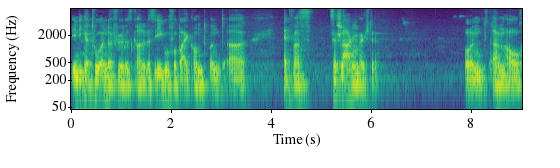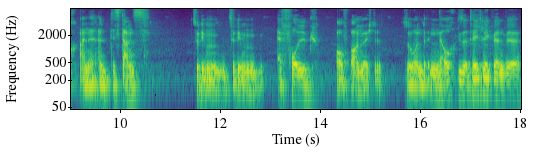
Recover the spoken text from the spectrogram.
Indikatoren dafür, dass gerade das Ego vorbeikommt und äh, etwas zerschlagen möchte. Und ähm, auch eine, eine Distanz zu dem, zu dem Erfolg aufbauen möchte. So, und in auch dieser Technik werden wir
